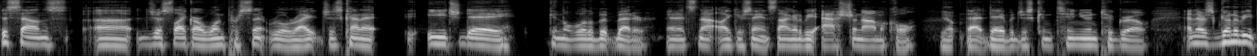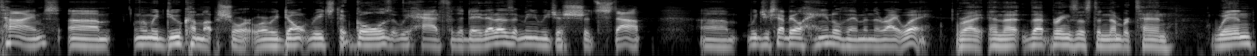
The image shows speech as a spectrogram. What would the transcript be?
This sounds uh, just like our 1% rule, right? Just kind of each day getting a little bit better. And it's not like you're saying, it's not going to be astronomical Yep. that day, but just continuing to grow. And there's going to be times um, when we do come up short, where we don't reach the goals that we had for the day. That doesn't mean we just should stop. Um, we just got to be able to handle them in the right way. Right. And that, that brings us to number 10 win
